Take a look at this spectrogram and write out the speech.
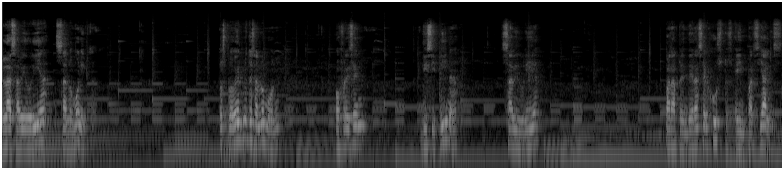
La sabiduría salomónica. Los proverbios de Salomón ofrecen disciplina, sabiduría, para aprender a ser justos e imparciales.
